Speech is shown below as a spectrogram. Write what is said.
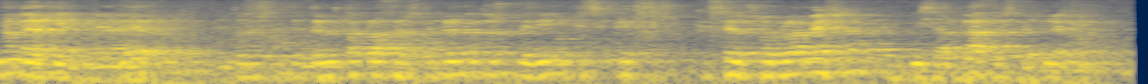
non me entón, da tiempo a leerlo. Entonces, entre que aplazar este pleno, entonces pedimos que se, que, que se sobre la mesa y se aplace este pleno.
